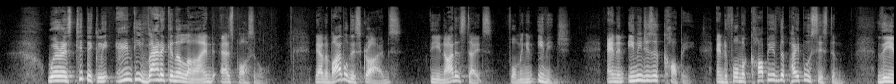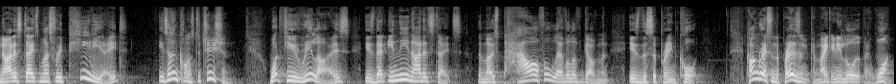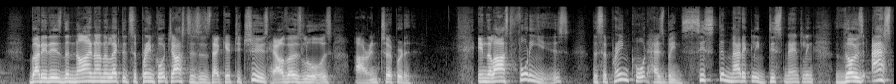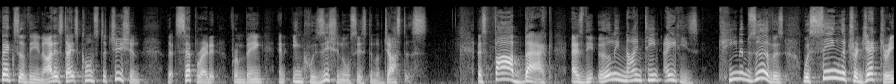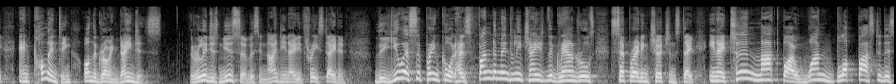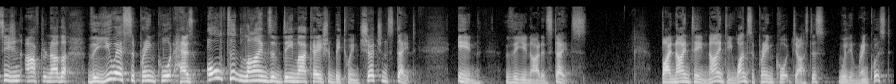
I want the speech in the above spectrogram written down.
were as typically anti Vatican aligned as possible. Now, the Bible describes the United States forming an image, and an image is a copy, and to form a copy of the papal system, the United States must repudiate its own constitution. What few realize is that in the United States, the most powerful level of government is the Supreme Court. Congress and the President can make any law that they want, but it is the nine unelected Supreme Court justices that get to choose how those laws are interpreted. In the last 40 years, the Supreme Court has been systematically dismantling those aspects of the United States Constitution that separate it from being an inquisitional system of justice. As far back as the early 1980s, keen observers were seeing the trajectory and commenting on the growing dangers. The Religious News Service in 1983 stated the US Supreme Court has fundamentally changed the ground rules separating church and state. In a term marked by one blockbuster decision after another, the US Supreme Court has altered lines of demarcation between church and state in the United States. By 1990, one Supreme Court Justice, William Rehnquist,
